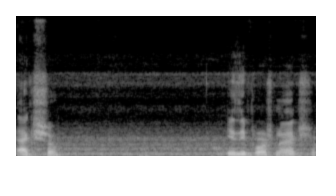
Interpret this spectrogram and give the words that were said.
একশো। ইজি প্রশ্ন, একশো।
